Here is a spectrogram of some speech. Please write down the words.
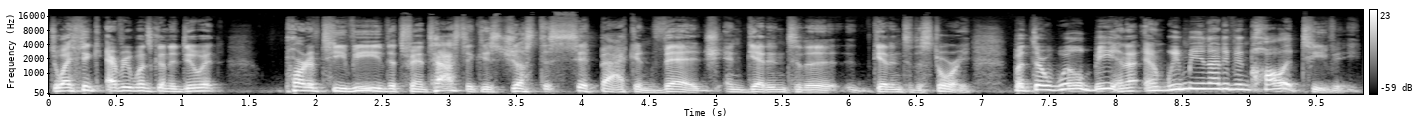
Do I think everyone's going to do it? Part of TV that's fantastic is just to sit back and veg and get into the get into the story. But there will be, and, and we may not even call it TV.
